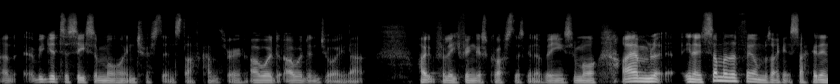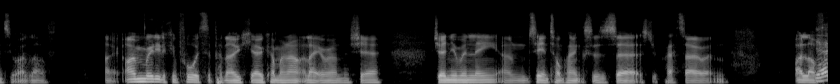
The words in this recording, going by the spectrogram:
and it'd be good to see some more interesting stuff come through. I would, I would enjoy that. Hopefully, fingers crossed, there's going to be some more. I am, you know, some of the films I get suckered into, I love. Like, I'm really looking forward to Pinocchio coming out later on this year. Genuinely, and seeing Tom Hanks as, uh, as Geppetto, and I love Yes,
